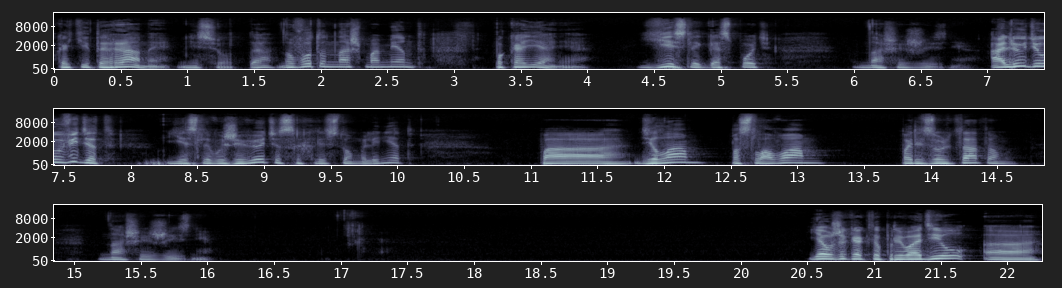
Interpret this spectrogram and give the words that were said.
какие-то раны несет. Да? Но вот он наш момент покаяния, есть ли Господь в нашей жизни. А люди увидят, если вы живете со Христом или нет, по делам, по словам, по результатам нашей жизни. Я уже как-то приводил а,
